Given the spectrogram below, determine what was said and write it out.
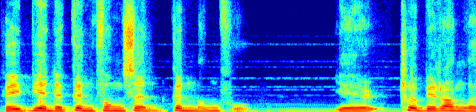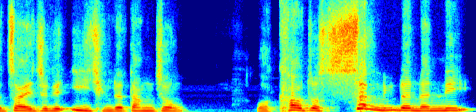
可以变得更丰盛、更浓福，也特别让我在这个疫情的当中，我靠着圣灵的能力，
